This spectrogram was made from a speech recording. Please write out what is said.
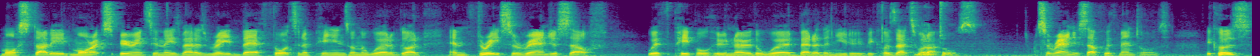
more studied, more experienced in these matters, read their thoughts and opinions on the Word of God. And three, surround yourself with people who know the Word better than you do, because that's what Mentors. I surround yourself with mentors. Because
